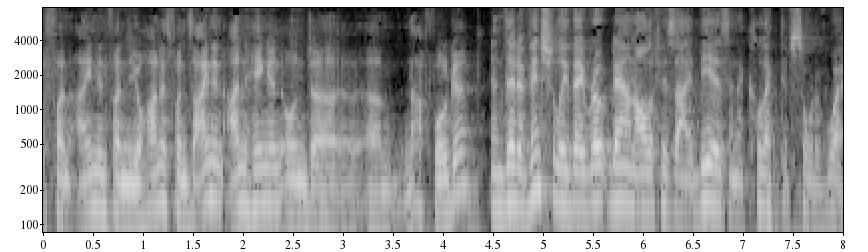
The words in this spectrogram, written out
von einen von Johannes von seinen Anhängern und äh, ähm, Nachfolger. And that eventually they wrote down all of his ideas in a collective sort of way.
